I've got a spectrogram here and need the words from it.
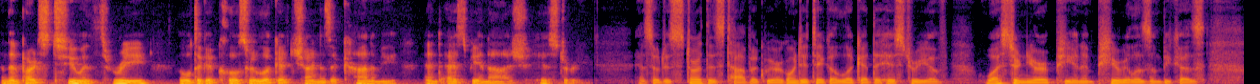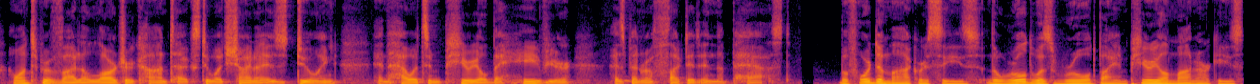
and then parts two and three we will take a closer look at China's economy and espionage history. And so, to start this topic, we are going to take a look at the history of Western European imperialism because I want to provide a larger context to what China is doing and how its imperial behavior has been reflected in the past. Before democracies, the world was ruled by imperial monarchies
